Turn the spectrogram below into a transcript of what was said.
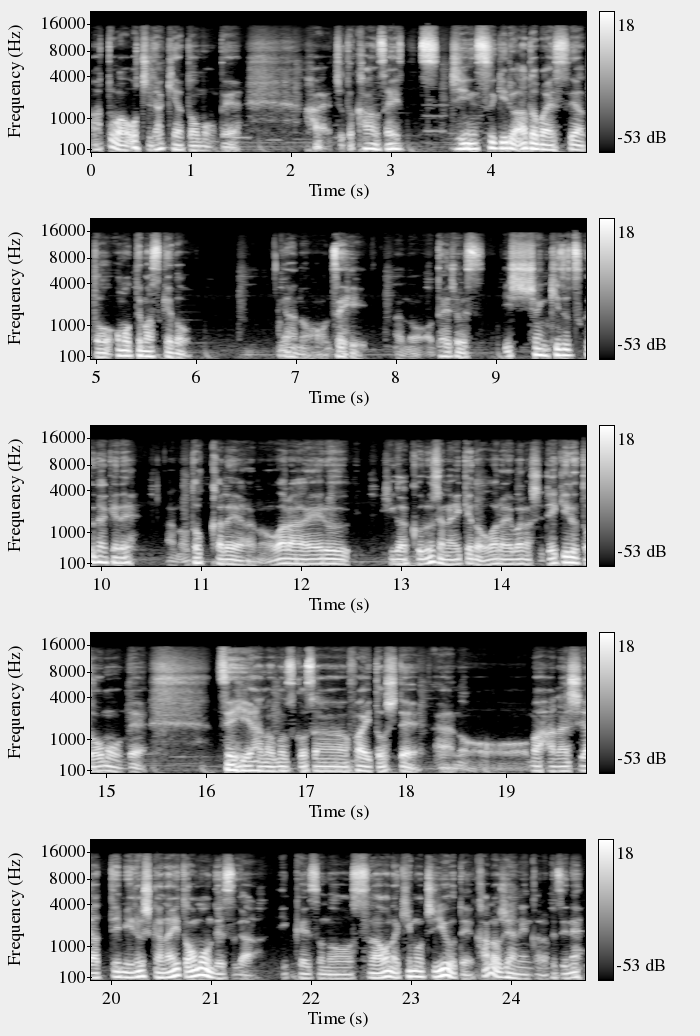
あとはオチだけやと思うんで、はい、ちょっと関西人すぎるアドバイスやと思ってますけど、あの、ぜひ、あの、大丈夫です。一瞬傷つくだけで、あの、どっかで、あの、笑える日が来るじゃないけど、笑い話できると思うんで、ぜひ、あの、息子さんファイトして、あの、まあ、話し合ってみるしかないと思うんですが、一回その素直な気持ち言うて、彼女やねんから別にね、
